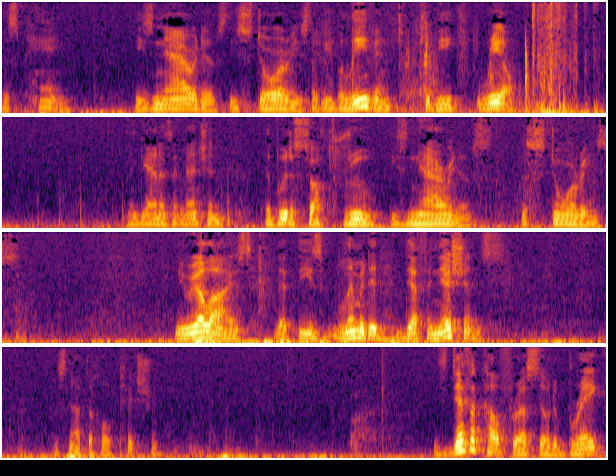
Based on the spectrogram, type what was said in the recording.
this pain, these narratives, these stories that we believe in to be real. Again, as I mentioned, the Buddha saw through these narratives, the stories. He realized that these limited definitions is not the whole picture. It's difficult for us, though, to break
